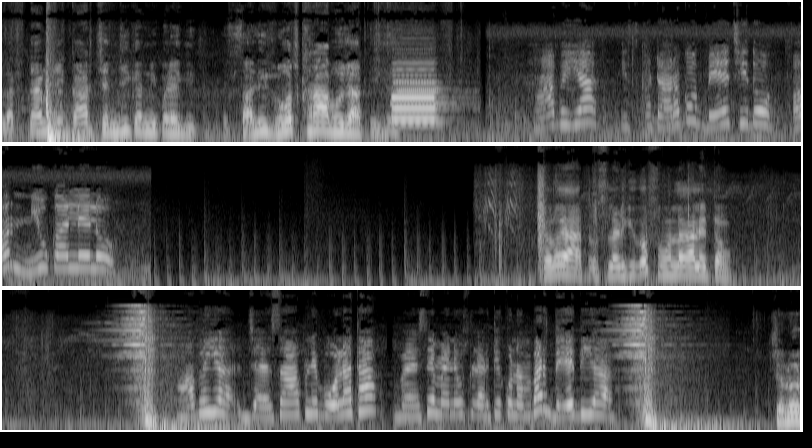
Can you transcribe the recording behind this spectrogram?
लगता है मुझे कार चेंज ही करनी पड़ेगी। साली रोज खराब हो जाती है। हाँ भैया, इस खटारा को बेच ही दो और न्यू कार ले लो। चलो यार उस लड़की को फ़ोन लगा लेता हूँ। हाँ भैया जैसा आपने बोला था वैसे मैंने उस लड़के को नंबर दे दिया। चलो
